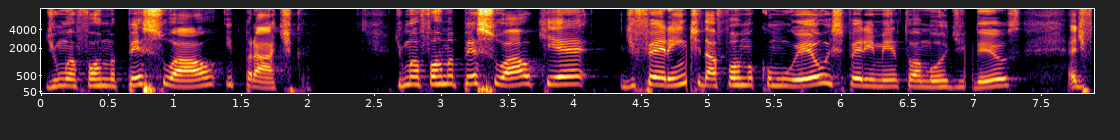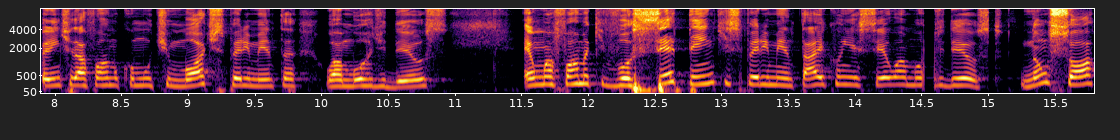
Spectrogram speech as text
de uma forma pessoal e prática. De uma forma pessoal que é diferente da forma como eu experimento o amor de Deus, é diferente da forma como o Timóteo experimenta o amor de Deus. É uma forma que você tem que experimentar e conhecer o amor de Deus. Não só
